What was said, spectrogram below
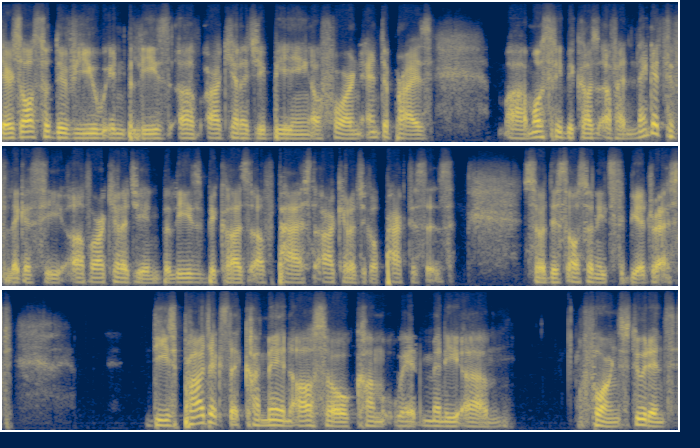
There's also the view in Belize of archaeology being a foreign enterprise, uh, mostly because of a negative legacy of archaeology in Belize because of past archaeological practices. So this also needs to be addressed. These projects that come in also come with many um, foreign students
